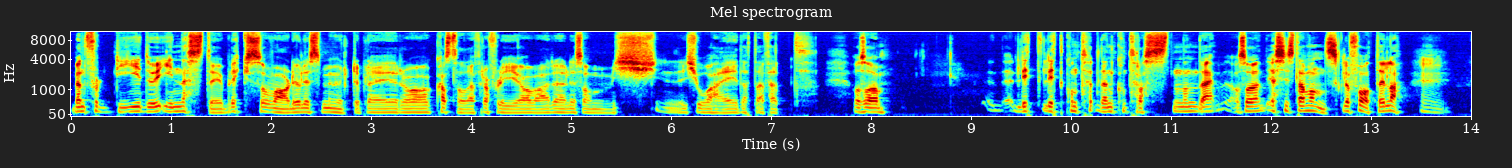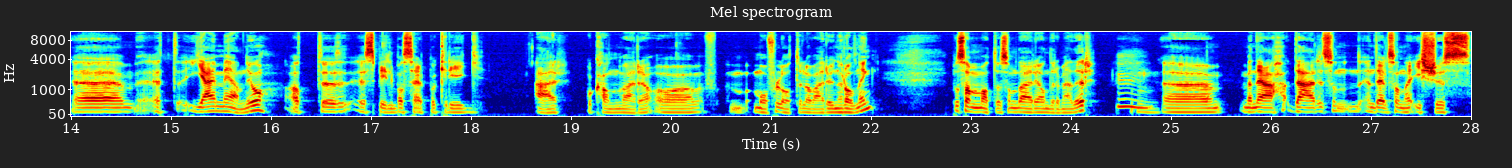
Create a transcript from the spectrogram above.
Men fordi du i neste øyeblikk så var det jo liksom multiplayer og kasta deg fra flyet og var liksom tjo og hei, dette er fett. Og så litt, litt kont den kontrasten den der, altså, Jeg syns det er vanskelig å få til, da. Eh, et, jeg mener jo at uh, spill basert på krig er og kan være og må få lov til å være underholdning. På samme måte som det er i andre medier. Eh, men jeg, det er sånn, en del sånne issues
